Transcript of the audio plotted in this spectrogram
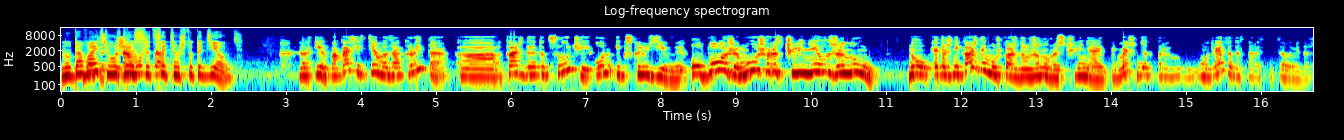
Ну давайте будет, уже с, что... с этим что-то делать. Ир, пока система закрыта, а, каждый этот случай, он эксклюзивный. О боже, муж расчленил жену. Ну, это же не каждый муж каждую жену расчленяет, понимаешь? Некоторые умудряются до старости целыми даже.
